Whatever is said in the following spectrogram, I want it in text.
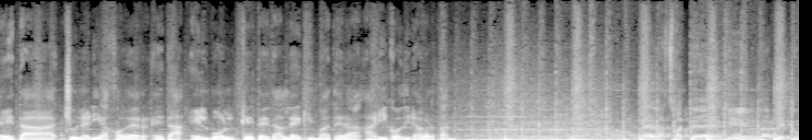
eta txuleria joder eta el volkete taldeekin batera hariko dira bertan. Erratz batekin garbitu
